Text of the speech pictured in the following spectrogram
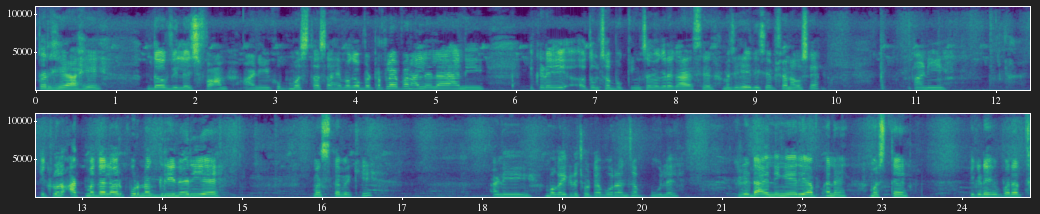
तर हे आहे द विलेज फार्म आणि खूप मस्त असं आहे बघा बटरफ्लाय पण आलेला आहे आणि इकडे तुमचं बुकिंगचं वगैरे काय असेल म्हणजे हे रिसेप्शन हाऊस आहे. आणि इकडून आतमध्ये आल्यावर पूर्ण ग्रीनरी आहे. मस्तपैकी. आणि बघा इकडे छोट्या पोरांचा पूल आहे. इकडे डायनिंग एरिया पण आहे. मस्त आहे. इकडे परत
